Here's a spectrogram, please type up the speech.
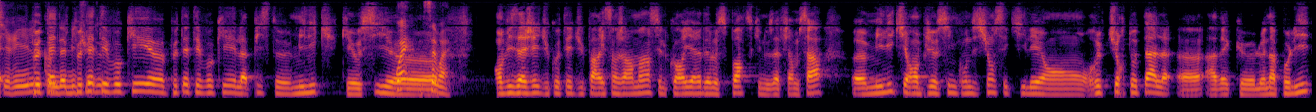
Cyril, peut-être, d'habitude. Peut-être évoquer, euh, peut-être évoquer la piste Milik, qui est aussi euh, c'est vrai envisagé du côté du Paris Saint-Germain. C'est le Corriere dello Sport qui nous affirme ça. Euh, Milik qui remplit aussi une condition, c'est qu'il est en rupture totale euh, avec euh, le Napoli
